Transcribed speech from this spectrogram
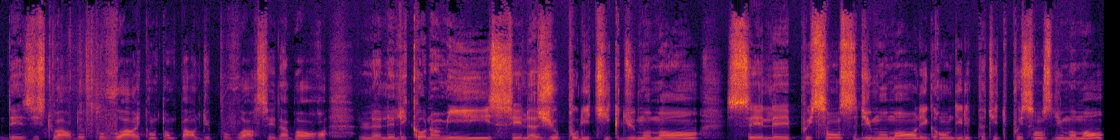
des histoires de pouvoir, et quand on parle du pouvoir, c'est d'abord l'économie, c'est la géopolitique du moment, c'est les puissances du moment, les grandes et les petites puissances du moment.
